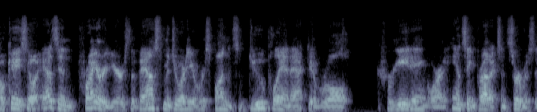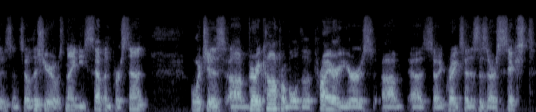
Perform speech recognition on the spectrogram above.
Okay, so as in prior years, the vast majority of respondents do play an active role creating or enhancing products and services. And so this year it was 97%, which is uh, very comparable to the prior years. Um, as uh, Greg said, this is our sixth,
